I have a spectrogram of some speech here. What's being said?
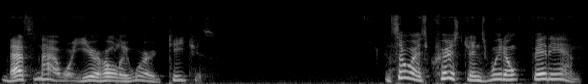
That's not what your holy word teaches. And so, as Christians, we don't fit in.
